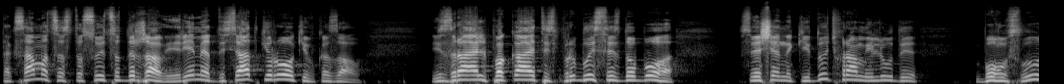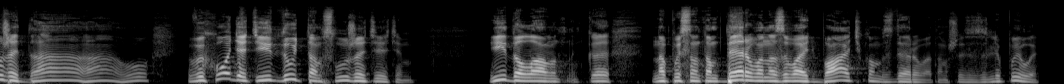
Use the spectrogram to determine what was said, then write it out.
Так само це стосується держави. Єремія десятки років казав: Ізраїль, покайтесь, приблизьтесь до Бога. Священники йдуть в храм, і люди Богу служать, да, а, о. виходять і йдуть там, служать этим. Ідолам. Написано там дерево називають батьком з дерева, там щось зліпили.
